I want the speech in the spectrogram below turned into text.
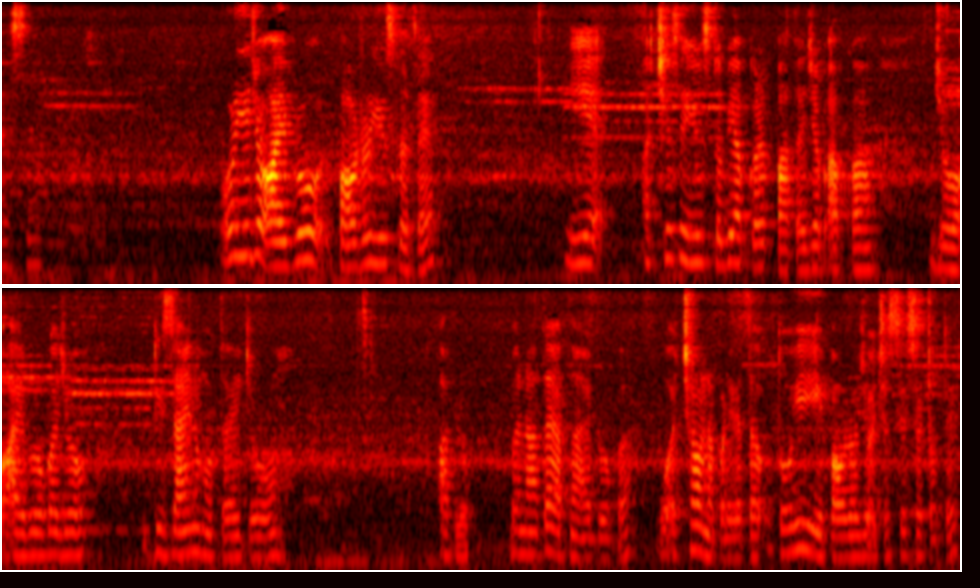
ऐसे। और ये जो आईब्रो पाउडर यूज़ करता है, ये अच्छे से यूज़ तभी आप कर पाता है जब आपका जो आईब्रो का जो डिज़ाइन होता है, जो आप लोग बनाता है अपना आईब्रो का, वो अच्छा होना पड़ेगा तो ही ये पाउडर जो अच्छे से सेट होते हैं।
